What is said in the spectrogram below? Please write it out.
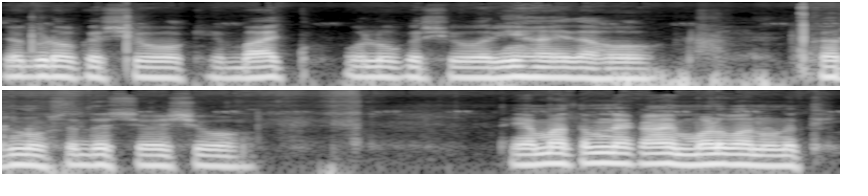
ઝઘડો કરશો કે બાજ ઓલું કરશો, રિહાયદા હો, ઘરનું સદસ્ય હશો એમાં તમને કાંઈ મળવાનું નથી.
